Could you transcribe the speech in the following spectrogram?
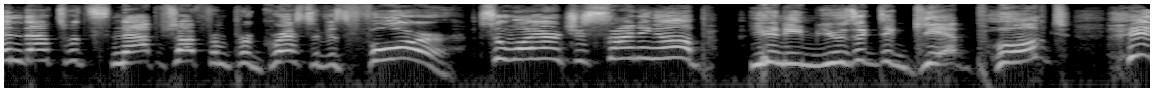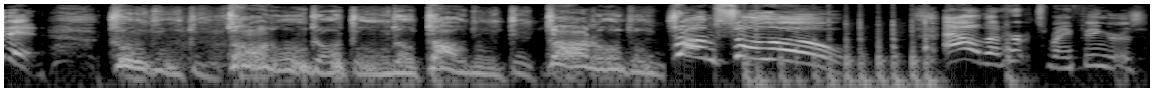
and that's what Snapshot from Progressive is for. So why aren't you signing up? You need music to get pumped? Hit it! Drum solo! Ow, that hurts my fingers.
